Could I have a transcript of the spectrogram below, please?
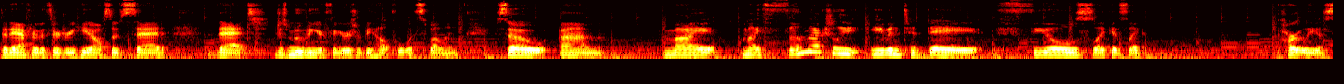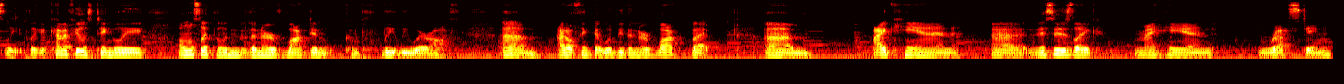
the day after the surgery, he also said that just moving your fingers would be helpful with swelling. So, um, my, my thumb actually, even today, feels like it's like partly asleep. Like it kind of feels tingly, almost like the, the nerve block didn't completely wear off. Um, I don't think that would be the nerve block, but um, I can, uh, this is like my hand resting.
